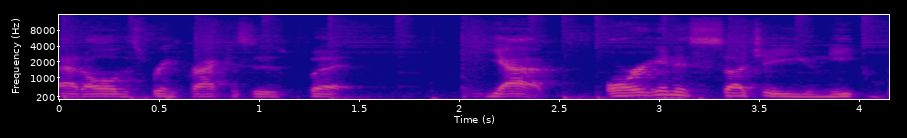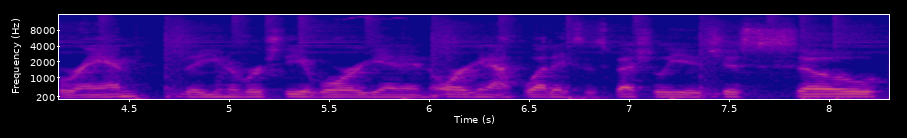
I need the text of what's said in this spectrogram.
at all the spring practices. But yeah, Oregon is such a unique brand. The University of Oregon and Oregon athletics, especially, is just so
